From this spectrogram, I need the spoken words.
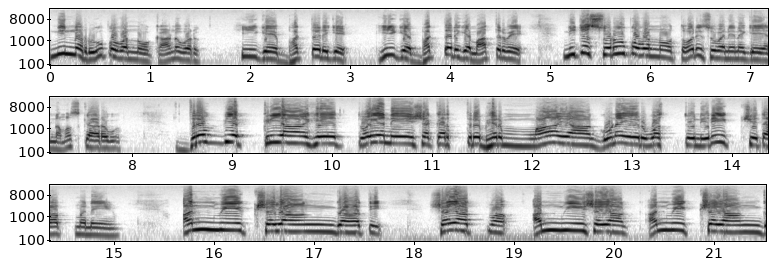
ನಿನ್ನ ರೂಪವನ್ನು ಕಾಣುವರು. ಹೀಗೆ ಭಕ್ತರಿಗೆ ಹೀಗೆ ಭಕ್ತರಿಗೆ ಮಾತ್ರವೇ ನಿಜ ಸ್ವರೂಪವನ್ನು ತೋರಿಸುವ ನಿನಗೆ ನಮಸ್ಕಾರವು. ದ್ರವ್ಯ ಕ್ರಿಯಾಹೇ ತ್ವಯನೇಶ ಕರ್ತೃಭಿರ್ಮಾಯಾ ಗುಣೈರ್ವಸ್ತು ನಿರೀಕ್ಷಿತಾತ್ಮನೆ ಅನ್ವೀಕ್ಷಯಾಂಗಾತಿ ಶಯಾತ್ಮ ಅನ್ವೀಷಯ ಅನ್ವೀಕ್ಷಯಾಂಗ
